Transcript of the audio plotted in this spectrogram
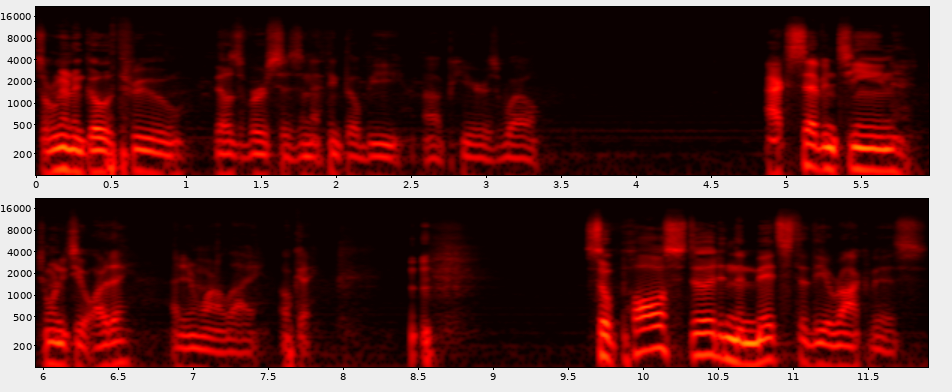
So we're going to go through those verses, and I think they'll be up here as well. Acts 17, 22. Are they? I didn't want to lie. Okay. so Paul stood in the midst of the Areopagus,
